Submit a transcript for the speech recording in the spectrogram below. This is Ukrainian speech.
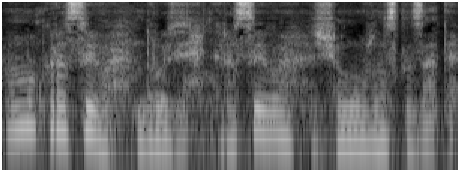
Ну, красиво, друзі, красиво, що можна сказати.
